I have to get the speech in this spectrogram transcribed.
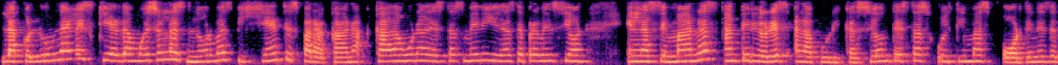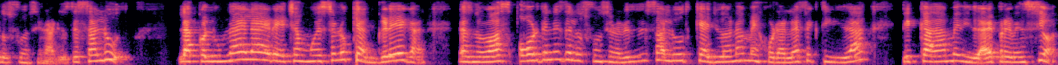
La columna de la izquierda muestra las normas vigentes para cada, una de estas medidas de prevención en las semanas anteriores a la publicación de estas últimas órdenes de los funcionarios de salud. La columna de la derecha muestra lo que agregan las nuevas órdenes de los funcionarios de salud que ayudan a mejorar la efectividad de cada medida de prevención.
